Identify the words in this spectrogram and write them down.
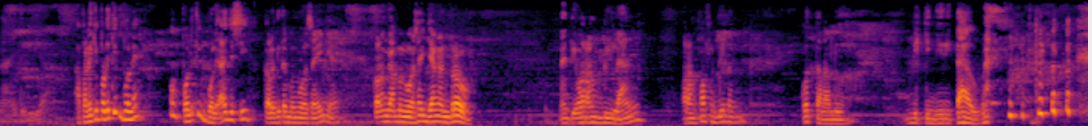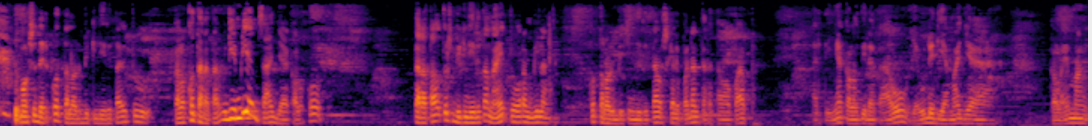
Nah itu dia. Apalagi politik boleh? Oh politik boleh aja sih kalau kita menguasainya. Kalau nggak menguasai jangan bro nanti orang bilang orang Fafa bilang kok terlalu bikin diri tahu? Maksud dari kok terlalu bikin diri tahu itu kalau kok tak tahu diam-diam saja. Kalau kok tak tahu terus bikin diri tahu nah itu orang bilang kok terlalu bikin diri tahu sekali padahal tak tahu apa-apa. Artinya kalau tidak tahu ya udah diam aja. Kalau emang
